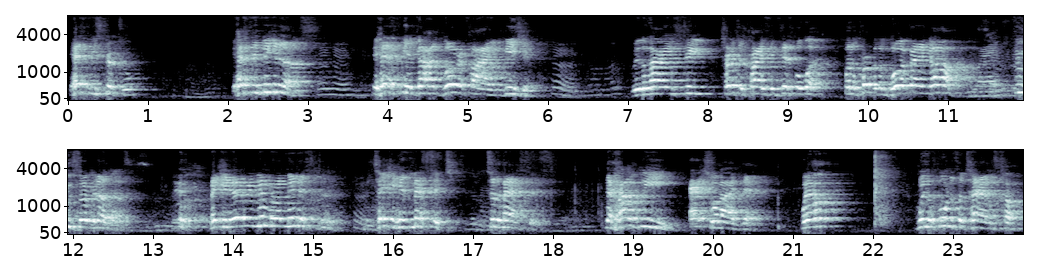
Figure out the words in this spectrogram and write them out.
it has to be scriptural. It has to be bigger than us. It has to be a God glorifying vision. With the Line Street Church of Christ exists for what? For the purpose of glorifying God Right. through serving others. Making every member a minister and taking his message to the masses. Now, how do we actualize that? Well, when the fullness of time has come.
